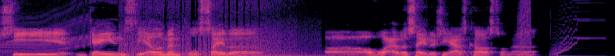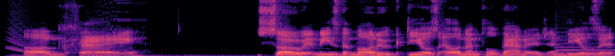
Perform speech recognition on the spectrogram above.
she gains the elemental saber uh, of whatever saber she has cast on her. Um, Okay. so it means that Marduk deals elemental damage and deals it.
